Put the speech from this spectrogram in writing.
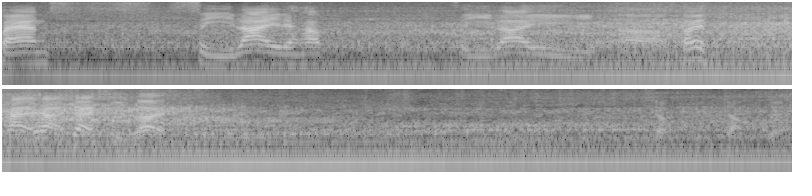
แปลงสี่ไร่นะครับสี่ไร่เฮ้ยใช่ใช่ใช่สี่ไร่จับจับเลย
